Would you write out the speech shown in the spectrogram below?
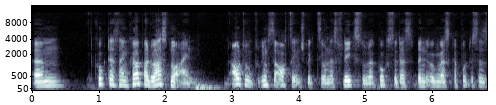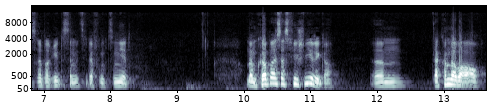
Ähm, guck, dass dein Körper, du hast nur einen. Ein Auto bringst du auch zur Inspektion, das pflegst du. Da guckst du, dass, wenn irgendwas kaputt ist, dass es repariert ist, damit es wieder funktioniert. Und beim Körper ist das viel schwieriger. Ähm, da können wir aber auch,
